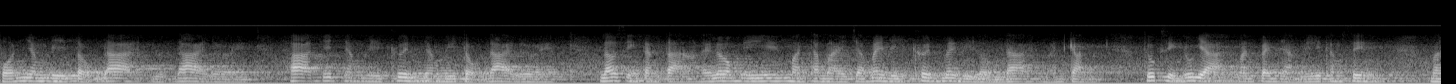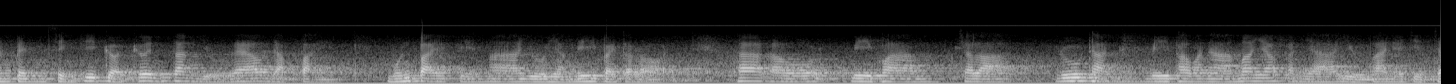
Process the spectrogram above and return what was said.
ฝนยังมีตกได้หยุดได้เลยพระอาทิตย์ยังมีขึ้นยังมีตกได้เลย แล้วสิ่งต่างๆ ในโลกนี้มันทำไมจะไม่มีขึ้นไม่มีลงได้เหมือนกัน ทุกสิ่งทุกอย่างมันเป็นอย่างนี้ทั้งสิ้น มันเป็นสิ่งที่เกิดขึ้นตั้งอยู่แล้วดับไป หมุนไปเปลี่ยนมาอยู่อย่างนี้ไปตลอด ถ้าเรามีความฉลาดรู้ทันมีภาวนามายปัญญาอยู่ภายในจิตใจ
